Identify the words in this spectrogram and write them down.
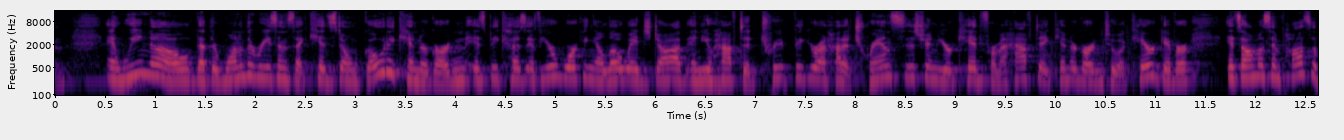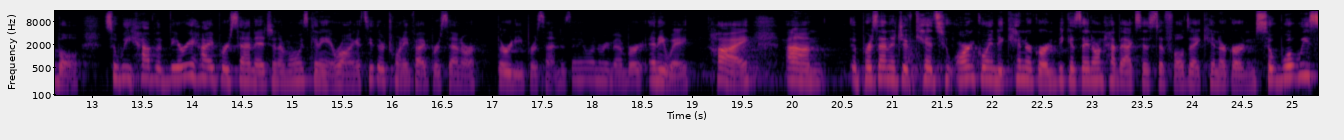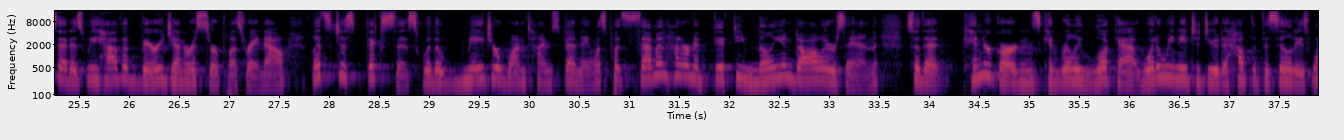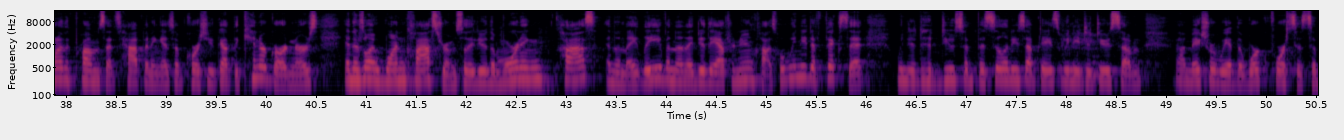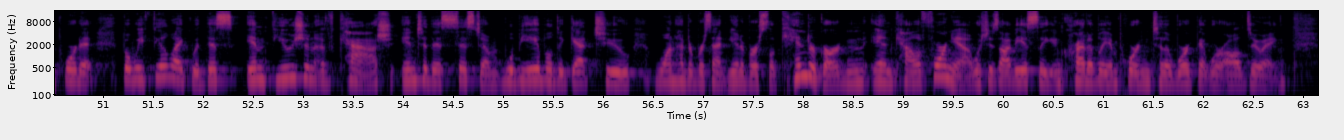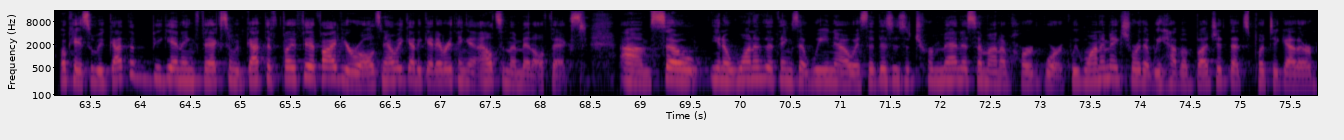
And we know that the, one of the reasons that kids don't go to kindergarten is because if you're working a low wage job and you have to figure out how to transition your kid from a half day kindergarten to a caregiver, it's almost impossible. So we have a very high percentage, and I'm always getting it wrong. It's either 25% or 30%. Does anyone remember? Anyway, high. Um, a percentage of kids who aren't going to kindergarten because they don't have access to full day kindergarten. So, what we said is we have a very generous surplus right now. Let's just fix this with a major one time spending. Let's put $750 million in so that kindergartens can really look at what do we need to do to help the facilities. One of the problems that's happening is, of course, you've got the kindergartners and there's only one classroom. So, they do the morning class and then they leave and then they do the afternoon class. Well, we need to fix it. We need to do some facilities updates. We need to do some, uh, make sure we have the workforce to support it. But we feel like with this infusion of cash into this system, we'll be able to get to 100% universal kindergarten in California, which is obviously incredibly important to the work that we're all doing. Okay, so we've got the beginning fixed and we've got the five year olds. Now we got to get everything else in the middle fixed. Um, so, you know, one of the things that we know is that this is a tremendous amount of hard work. We want to make sure that we have a budget that's put together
